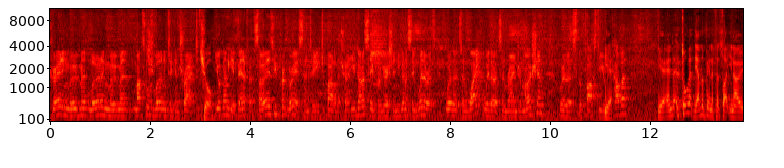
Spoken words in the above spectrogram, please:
Creating movement, learning movement, muscles learning to contract. Sure. You're going to get benefits. So as you progress into each part of the track, you're going to see progression. You're going to see whether it's whether it's in weight, whether it's in range of motion, whether it's the faster you Yeah. recover. Yeah, and talk about the other benefits like, you know,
